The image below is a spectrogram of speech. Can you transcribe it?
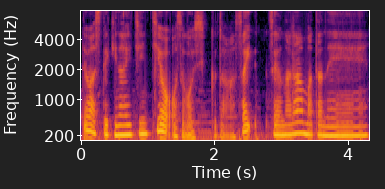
では素敵な一日をお過ごしください。さよなら、またね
